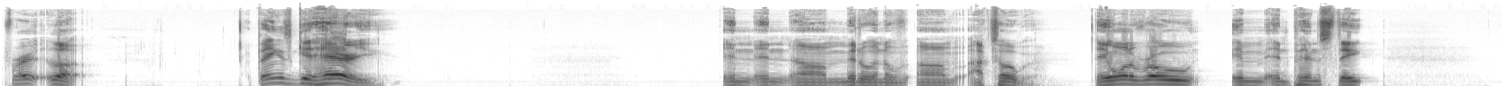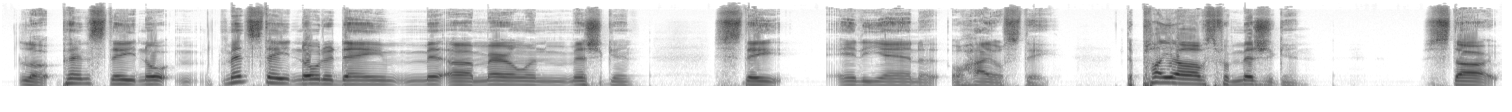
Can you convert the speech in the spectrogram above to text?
for look, things get hairy in in um, middle of um, October. They on the road in in Penn State. Look, Penn State, no, Penn State, Notre Dame, uh, Maryland, Michigan State, Indiana, Ohio State. The playoffs for Michigan start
